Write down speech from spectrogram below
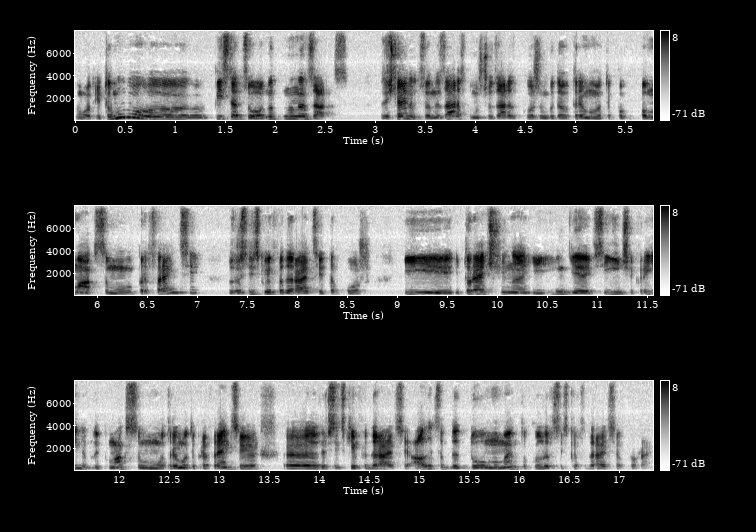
От і тому е, після цього, ну, ну не зараз. Звичайно, це не зараз, тому що зараз кожен буде отримувати по, по максимуму преференцій з Російської Федерації також. І, і Туреччина, і Індія, і всі інші країни будуть максимум отримати преференції е, з Російської Федерації. Але це буде до моменту, коли Російська Федерація програє.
